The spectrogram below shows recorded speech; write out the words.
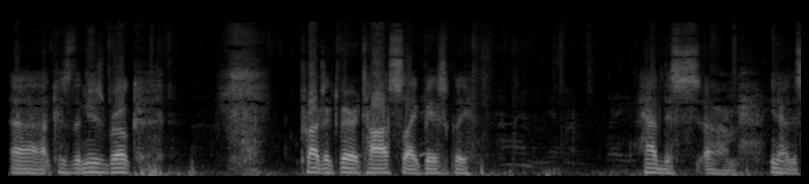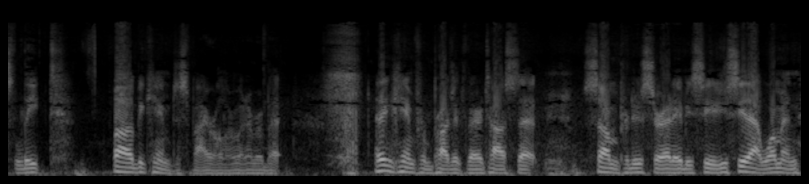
Because uh, the news broke. Project Veritas, like basically, had this, um, you know, this leaked. Well, it became just viral or whatever, but I think it came from Project Veritas that some producer at ABC, you see that woman,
